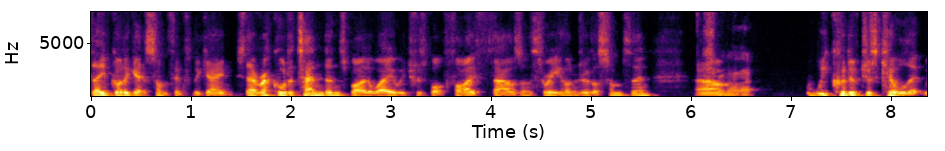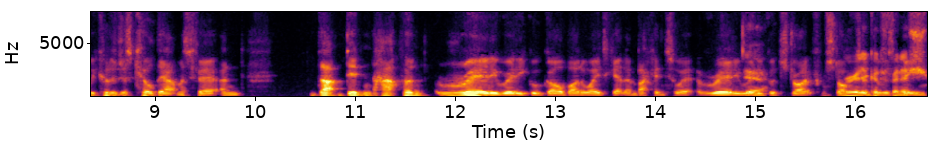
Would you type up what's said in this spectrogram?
They've got to get something from the game. It's their record attendance, by the way, which was what, 5,300 or something. Um, like we could have just killed it. We could have just killed the atmosphere, and that didn't happen. Really, really good goal, by the way, to get them back into it. A really, really yeah. good strike from Stockton. Really good finish. Been,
